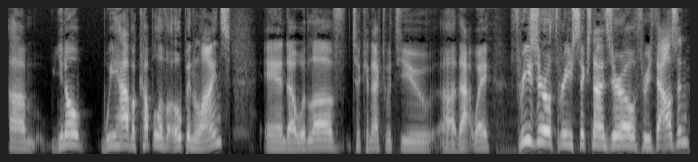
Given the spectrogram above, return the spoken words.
Um, you know, we have a couple of open lines and uh, would love to connect with you uh, that way. 303 690 3000.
